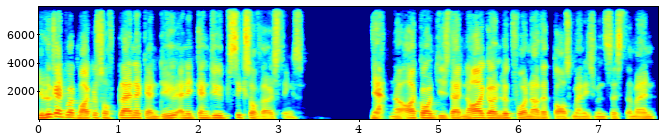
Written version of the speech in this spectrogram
You look at what Microsoft Planner can do, and it can do six of those things. Yeah, no, I can't use that. Now I go and look for another task management system. And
